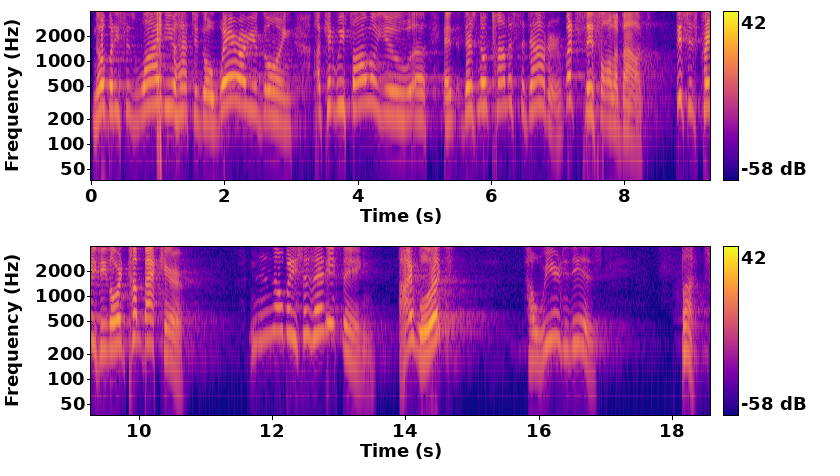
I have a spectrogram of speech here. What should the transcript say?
Nobody says, Why do you have to go? Where are you going? Uh, can we follow you? Uh, and there's no Thomas the Doubter. What's this all about? This is crazy, Lord. Come back here. Nobody says anything. I would. How weird it is. But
